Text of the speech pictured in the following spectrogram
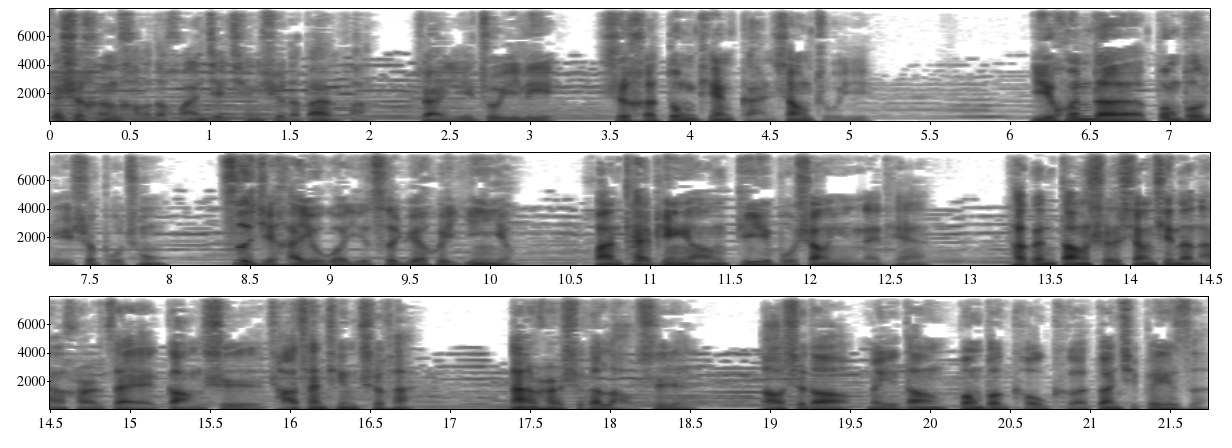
这是很好的缓解情绪的办法，转移注意力，适合冬天感伤主义。已婚的蹦蹦女士补充，自己还有过一次约会阴影。环太平洋第一部上映那天，她跟当时相亲的男孩在港式茶餐厅吃饭，男孩是个老实人，老实到每当蹦蹦口渴端起杯子，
